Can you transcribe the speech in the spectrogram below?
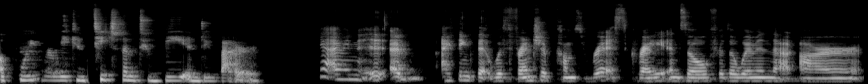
a point where we can teach them to be and do better? Yeah, I mean, it, I, I think that with friendship comes risk, right? And so for the women that are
